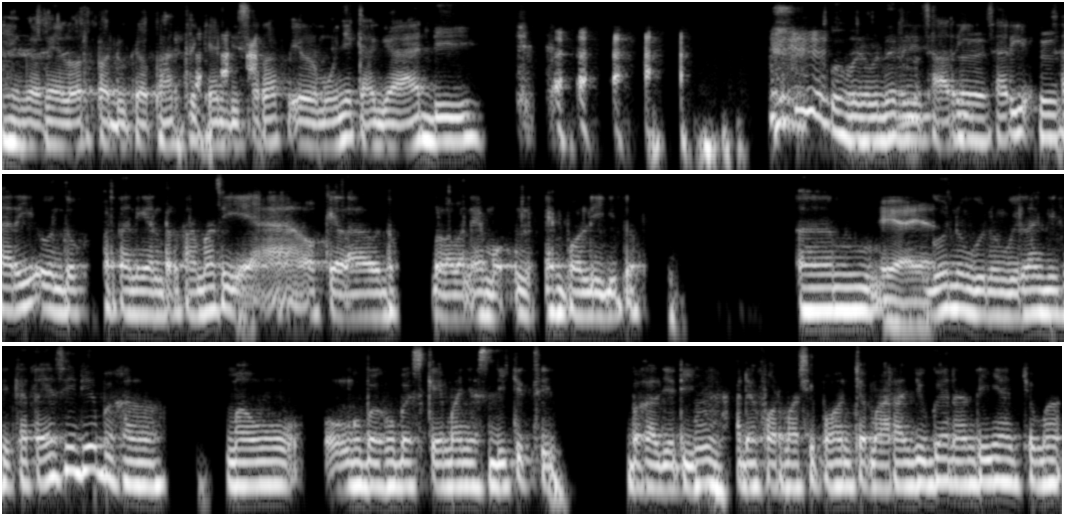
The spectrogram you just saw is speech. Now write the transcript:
ya nggak kayak Lord Paduka Patrick yang diserap ilmunya kagak adi Wah bener-bener nih Sari, Sari, Sari untuk pertandingan pertama sih ya oke lah untuk melawan Emo, Empoli gitu. Em, Iya, iya. gue nunggu-nunggu lagi sih. Katanya sih dia bakal mau ngubah-ngubah skemanya sedikit sih. Bakal jadi Hmm. ada formasi pohon cemara juga nantinya. Cuma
